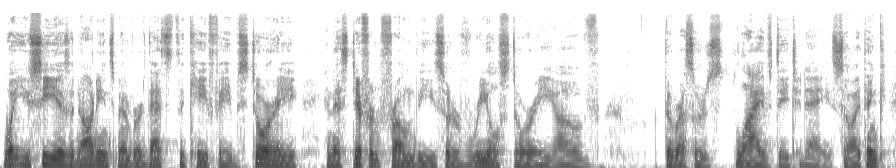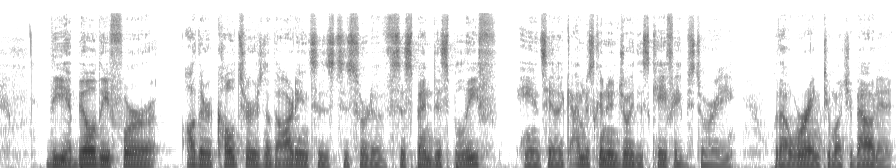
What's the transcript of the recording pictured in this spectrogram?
What you see as an audience member, that's the kayfabe story, and that's different from the sort of real story of the wrestlers' lives day to day. So I think the ability for other cultures and other audiences to sort of suspend disbelief and say like I'm just going to enjoy this kayfabe story without worrying too much about it.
